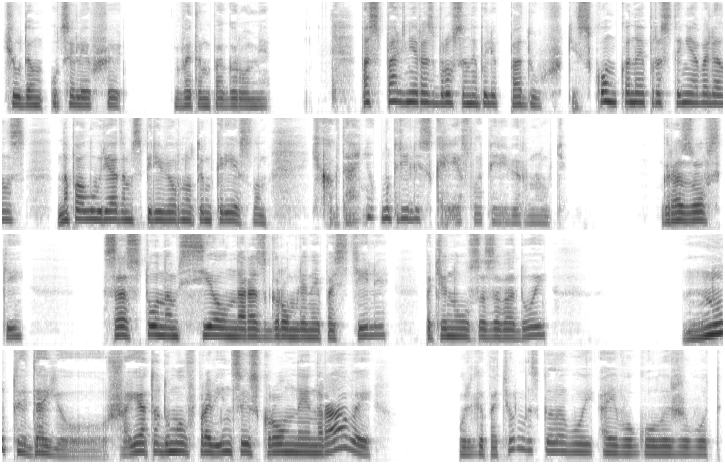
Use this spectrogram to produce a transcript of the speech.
чудом уцелевшей в этом погроме. По спальне разбросаны были подушки, скомканная простыня валялась на полу рядом с перевернутым креслом. И когда они умудрились кресло перевернуть? Грозовский со стоном сел на разгромленной постели, потянулся за водой. — Ну ты даешь, а я-то думал, в провинции скромные нравы. Ольга потерлась головой о его голый живот.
